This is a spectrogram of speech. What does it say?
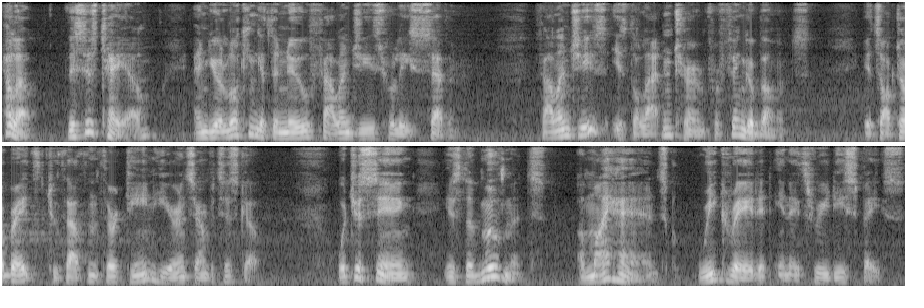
Hello, this is Theo, and you're looking at the new Phalanges Release 7. Phalanges is the Latin term for finger bones. It's October 8th, 2013, here in San Francisco. What you're seeing is the movements of my hands recreated in a 3D space.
